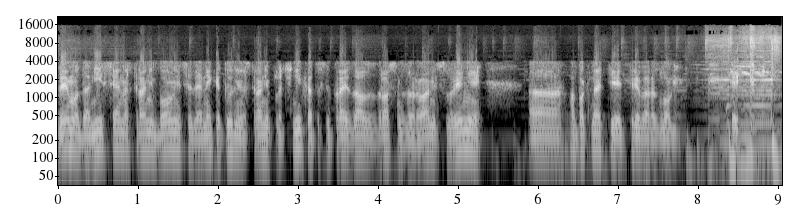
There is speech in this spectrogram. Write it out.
Vemo, da ni vse na strani bolnice, da je nekaj tudi na strani plačnika, to se pravi Zavod za zdravstveno zavarovanje Slovenije, uh, ampak najti je treba razloge. Te.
